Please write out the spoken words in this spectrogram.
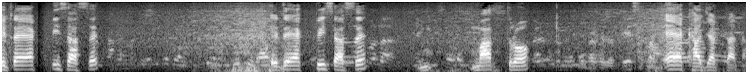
এটা এক পিস আছে। এটা এক পিস আছে। মাত্র এক হাজার টাকা।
